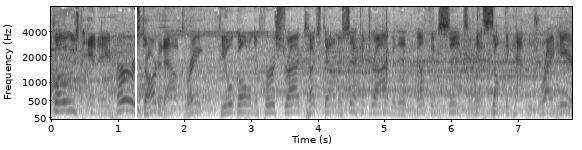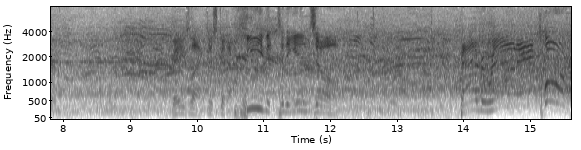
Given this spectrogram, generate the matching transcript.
closed in a hurry. Started out great. Field goal in the first drive, touchdown the second drive, and then nothing since unless something happens right here. Bazelak just going to heave it to the end zone. Batted around and caught.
